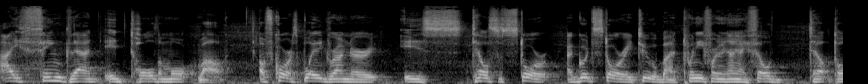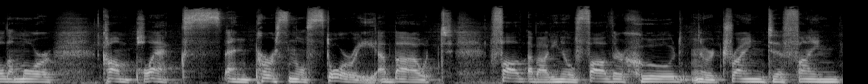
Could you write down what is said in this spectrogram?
I think that it told a more well. Of course, Blade Runner is tells a story, a good story too. But 2049, I felt tell, told a more complex and personal story about fa- about you know fatherhood or trying to find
